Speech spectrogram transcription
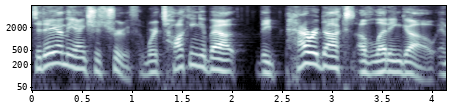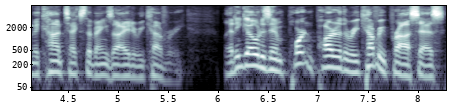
Today on The Anxious Truth, we're talking about the paradox of letting go in the context of anxiety recovery. Letting go is an important part of the recovery process,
